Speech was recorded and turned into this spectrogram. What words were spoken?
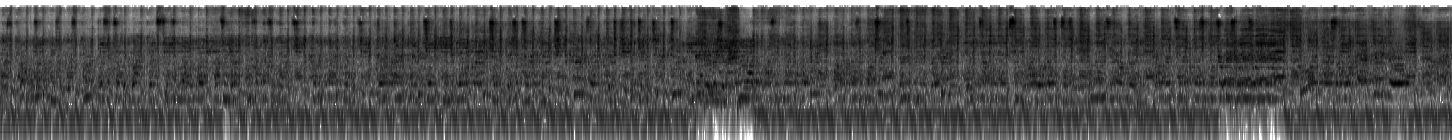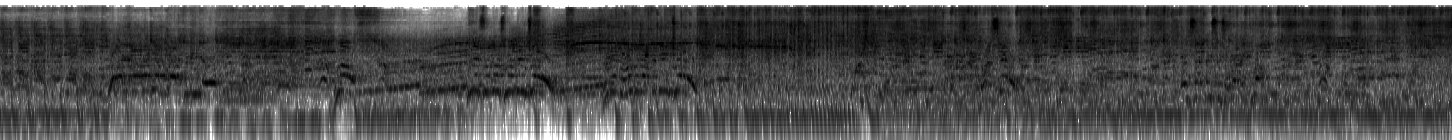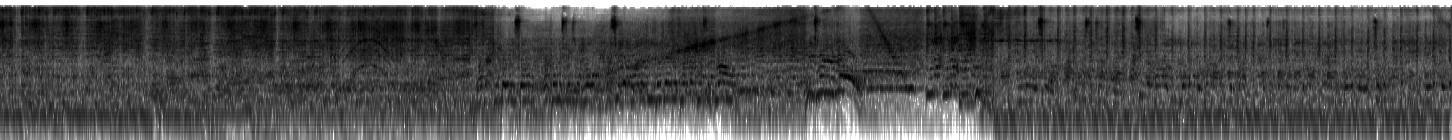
Mas de poluição A como esteja marrom, a se decora do governo para por suplão Which do we? A como esteja marrom, a se decora do governo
